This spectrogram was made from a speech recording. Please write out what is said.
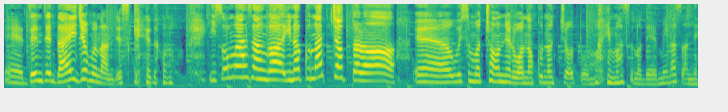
えー、全然大丈夫なんですけれども。磯村さんがいなくなっちゃったら、えー、ウィスマチャンネルはなくなっちゃうと思いますので皆さんね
